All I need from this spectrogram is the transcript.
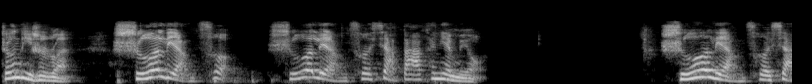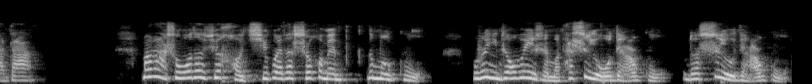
整体是软，舌两侧舌两侧下搭，看见没有？舌两侧下搭。妈妈说，我都觉得好奇怪，他舌后面那么鼓。我说，你知道为什么？他是有点鼓，他是有点鼓，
